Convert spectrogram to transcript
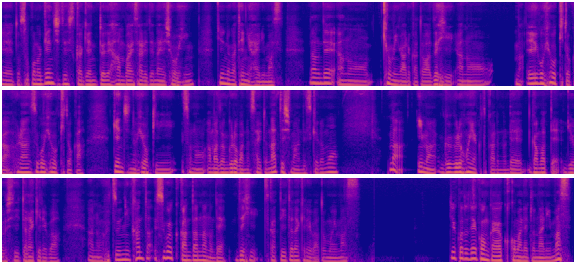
えーと、そこの現地ですか限定で販売されてない商品っていうのが手に入ります。なのであの興味がある方はぜひあのまあ、英語表記とかフランス語表記とか現地の表記にその Amazon グローバルのサイトになってしまうんですけどもまあ今 Google 翻訳とかあるので頑張って利用していただければあの普通に簡単すごく簡単なのでぜひ使っていただければと思います。ということで今回はここまでとなります、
